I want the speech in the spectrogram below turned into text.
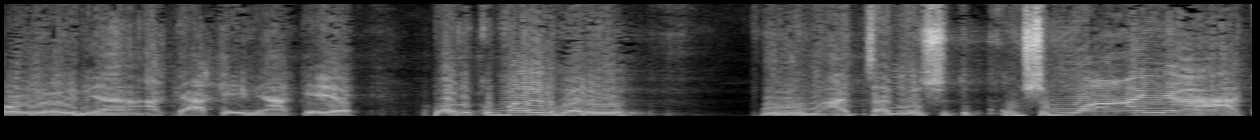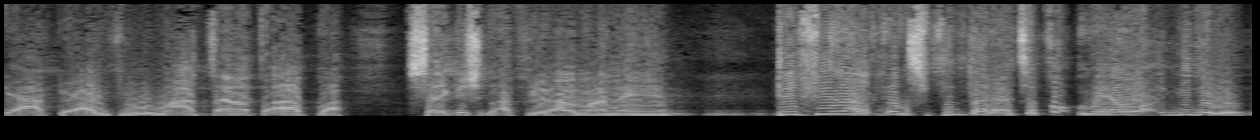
Oh ya ini ya, ake-ake ini ake ya. Baru kemarin baru bulu macan itu semuanya ake-akean bulu macan atau apa. Saya kira sudah viral mana ya. Diviralkan sebentar aja kok melok gitu loh.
